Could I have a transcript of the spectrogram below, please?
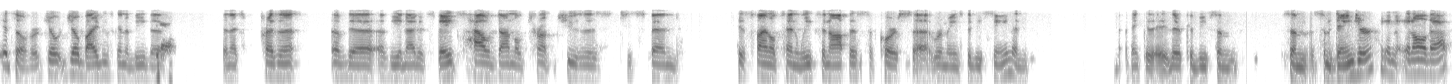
it's over. Joe Joe Biden's going to be the Yeah. the next president of the of the United States. How Donald Trump chooses to spend his final ten weeks in office, of course, uh, remains to be seen. And I think there could be some some some danger in in all that.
